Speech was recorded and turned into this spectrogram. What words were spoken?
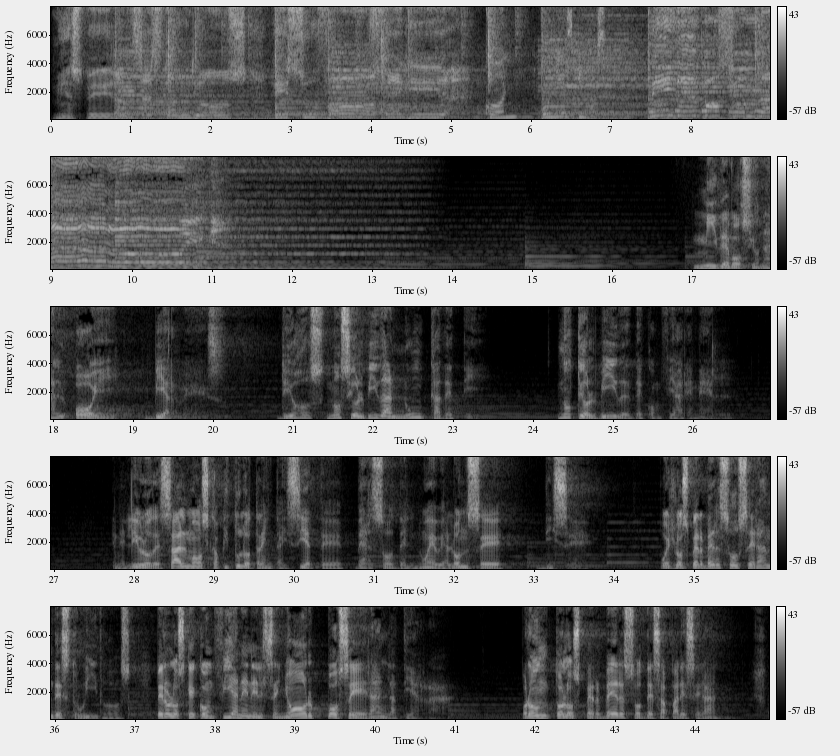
Mi esperanza está en Dios y su voz me guía. Con Julio Espinosa. Mi devocional hoy. Mi devocional hoy, viernes. Dios no se olvida nunca de ti. No te olvides de confiar en Él. En el libro de Salmos capítulo 37, verso del 9 al 11, dice, Pues los perversos serán destruidos, pero los que confían en el Señor poseerán la tierra. Pronto los perversos desaparecerán.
